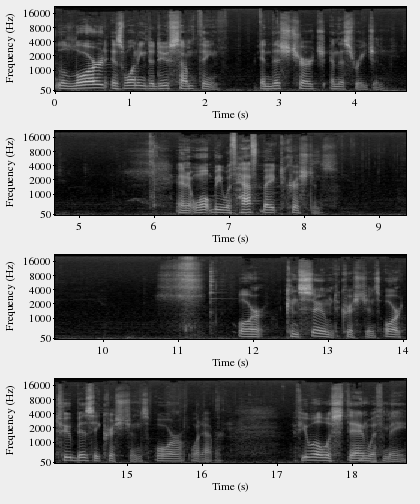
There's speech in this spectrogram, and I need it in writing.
The Lord is wanting to do something in this church in this region and it won't be with half baked Christians or consumed Christians or too busy Christians or whatever. If you will stand with me,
